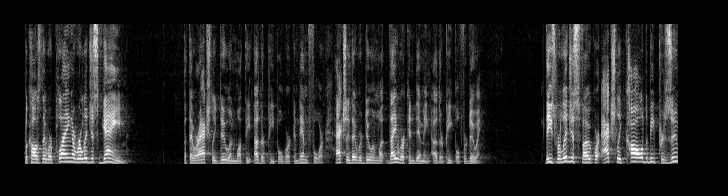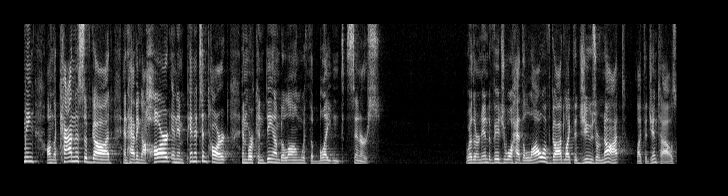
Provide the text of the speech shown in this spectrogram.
because they were playing a religious game. But they were actually doing what the other people were condemned for. Actually, they were doing what they were condemning other people for doing. These religious folk were actually called to be presuming on the kindness of God and having a hard and impenitent heart, and were condemned along with the blatant sinners. Whether an individual had the law of God like the Jews or not, like the Gentiles,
